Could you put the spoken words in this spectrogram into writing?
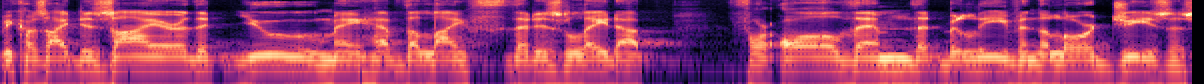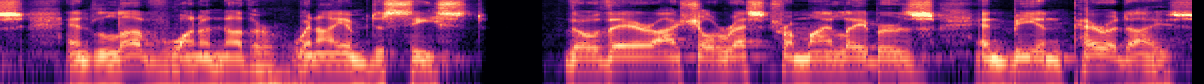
because I desire that you may have the life that is laid up for all them that believe in the Lord Jesus and love one another when I am deceased though there I shall rest from my labors and be in paradise,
